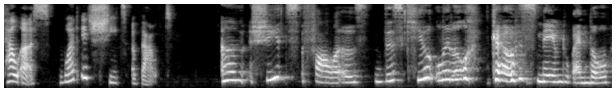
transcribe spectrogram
tell us, what is Sheets about? Um, Sheets follows this cute little ghost named Wendell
